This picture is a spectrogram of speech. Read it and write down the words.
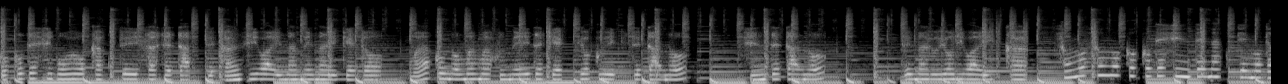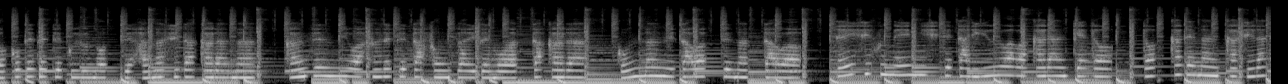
ここで死亡を確定させたって感じは否めないけど、まあこのまま不明で結局生きてたの？死んでたの？ってなるよりはいいか。そもそもここで死んでなくてもどこで出てくるのって話だからな。完全に忘れてた存在でもあったから、こんなんいたわってなったわ。生死不明にしてた理由はわからんけど、どっかでなんかしらで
